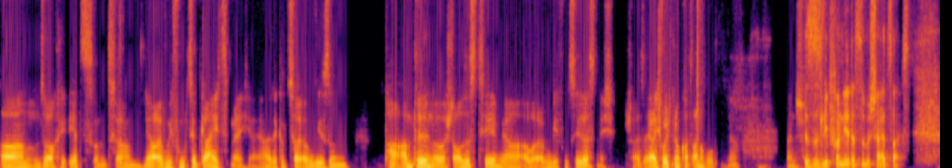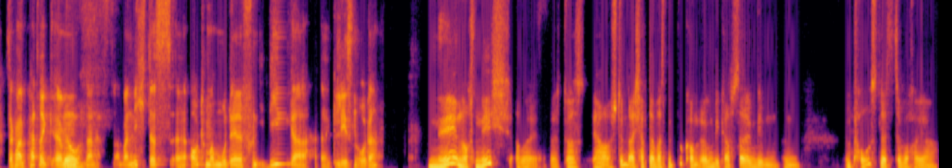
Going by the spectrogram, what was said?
Ähm, so auch jetzt. Und ähm, ja, irgendwie funktioniert gar nichts mehr hier. Ja. Da gibt es ja irgendwie so ein paar Ampeln oder Stausystem, ja, aber irgendwie funktioniert das nicht. Scheiße. Ja, ich wollte nur kurz anrufen, ja. Mensch. Das ist lieb von dir, dass du Bescheid sagst. Sag mal, Patrick, ähm, dann hast du aber nicht das äh, Automodell von Idiga äh, gelesen, oder? Nee, noch nicht. Aber äh, du hast, ja, stimmt, ich habe da was mitbekommen. Irgendwie gab es da irgendwie einen, einen Post letzte Woche, ja.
